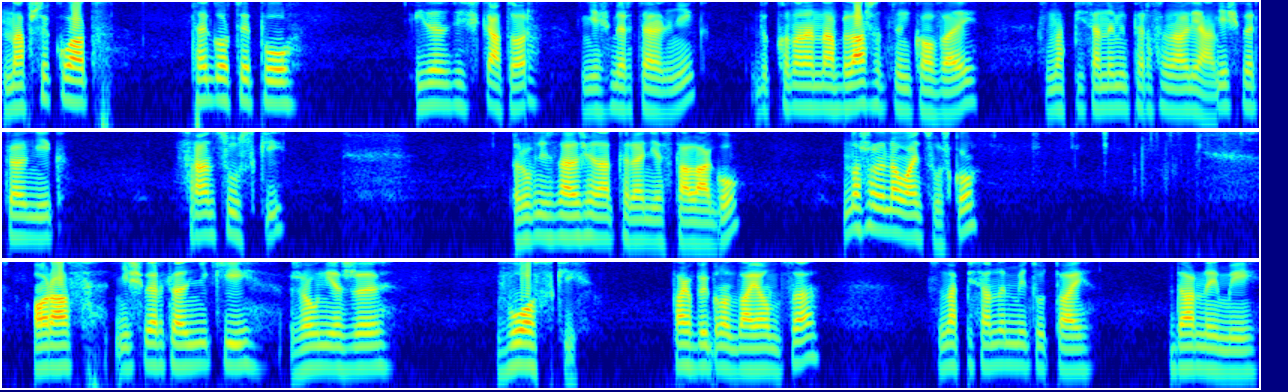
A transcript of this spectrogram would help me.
Na przykład tego typu identyfikator, nieśmiertelnik, wykonany na blasze cynkowej z napisanymi personaliami. Nieśmiertelnik francuski, również znaleziony na terenie Stalagu, noszony na łańcuszku oraz nieśmiertelniki żołnierzy włoskich, tak wyglądające, z napisanymi tutaj danymi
